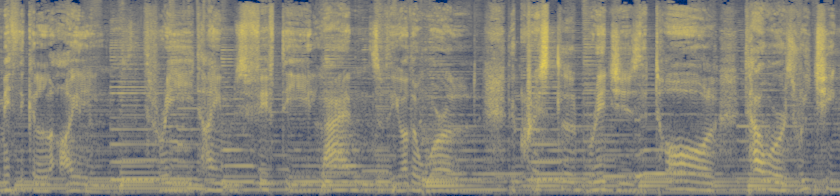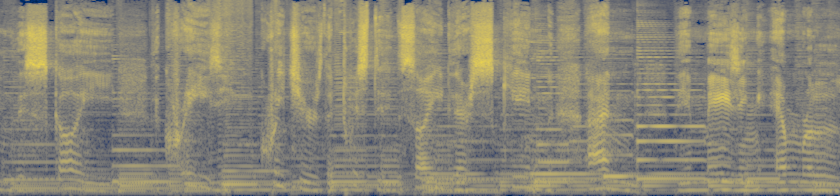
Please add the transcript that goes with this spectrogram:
mythical islands, three times fifty lands of the other world, the crystal bridges, the tall towers reaching the sky, the crazy creatures that twisted inside their skin, and the amazing emerald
